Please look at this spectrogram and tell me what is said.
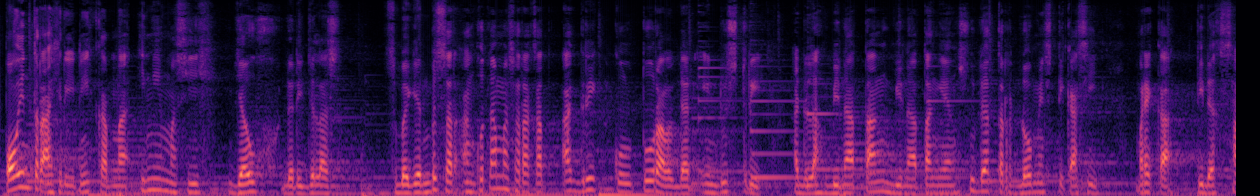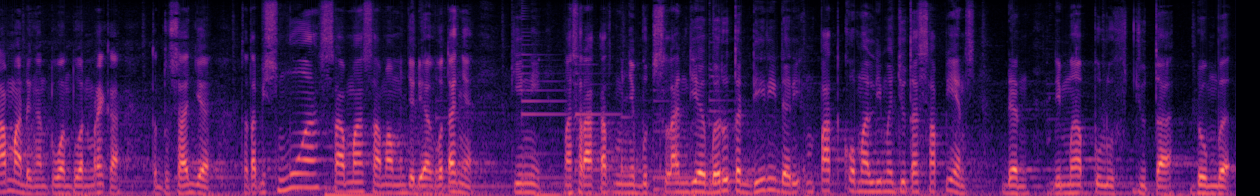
poin terakhir ini karena ini masih jauh dari jelas. Sebagian besar anggota masyarakat agrikultural dan industri adalah binatang-binatang yang sudah terdomestikasi mereka tidak sama dengan tuan-tuan mereka, tentu saja, tetapi semua sama-sama menjadi anggotanya. Kini, masyarakat menyebut Selandia Baru terdiri dari 4,5 juta sapiens dan 50 juta domba.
